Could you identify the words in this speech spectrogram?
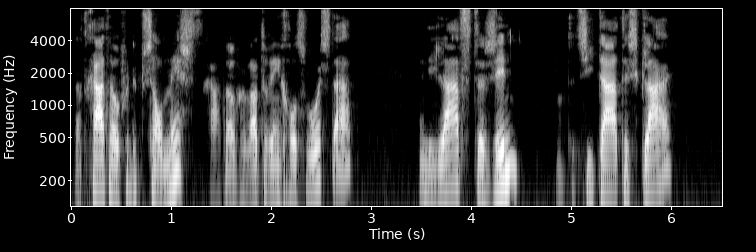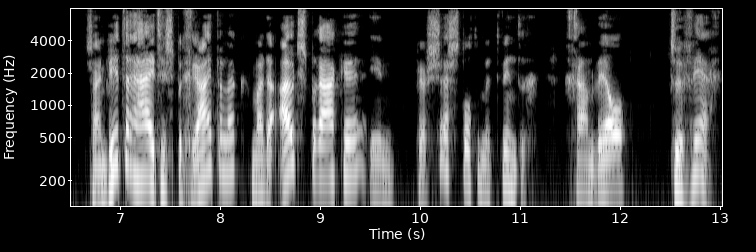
Dat gaat over de psalmist, gaat over wat er in Gods woord staat. En die laatste zin, want het citaat is klaar. Zijn bitterheid is begrijpelijk, maar de uitspraken in vers 6 tot en met 20 gaan wel te ver.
